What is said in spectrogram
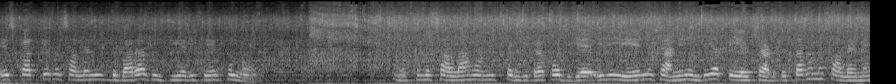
ਇਸ ਕਰਕੇ ਮਸਾਲੇ ਨੂੰ ਦੁਬਾਰਾ ਦੂਜੀ ਵਾਰੀ ਫੇਰ ਭੁੰਨੋ। ਇਸ ਮਸਾਲਾ ਹੁਣ ਚੰਗੀ ਤਰ੍ਹਾਂ ਭੁੱਜ ਗਿਆ, ਇਹਦੀ ਇਹ ਨਿਸ਼ਾਨੀ ਹੁੰਦੀ ਆ, ਤੇਲ ਛੱਡ ਦਿੱਤਾ ਨਾ ਮਸਾਲੇ ਨੇ,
